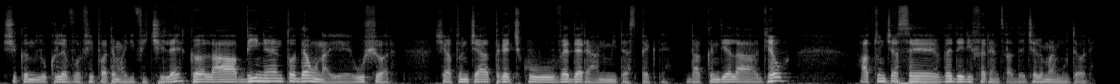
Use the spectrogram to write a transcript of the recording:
și când lucrurile vor fi poate mai dificile, că la bine întotdeauna e ușor și atunci treci cu vederea anumite aspecte. Dar când e la greu, atunci se vede diferența de cele mai multe ori.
